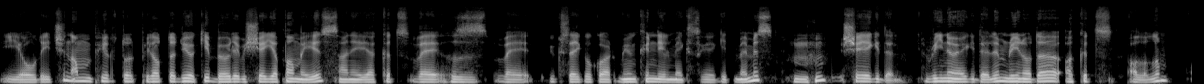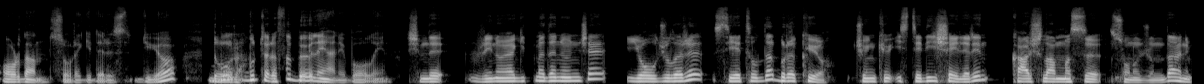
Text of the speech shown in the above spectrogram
iyi olduğu için ama pilot, pilot da diyor ki böyle bir şey yapamayız. Hani yakıt ve hız ve yükseklik olarak mümkün değil Meksika'ya gitmemiz Hı hı. şeye gidelim. Reno'ya gidelim. Reno'da akıt alalım. Oradan sonra gideriz diyor. Doğru. Bu, bu tarafı böyle yani bu olayın. Şimdi Reno'ya gitmeden önce yolcuları Seattle'da bırakıyor. Çünkü istediği şeylerin karşılanması sonucunda hani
